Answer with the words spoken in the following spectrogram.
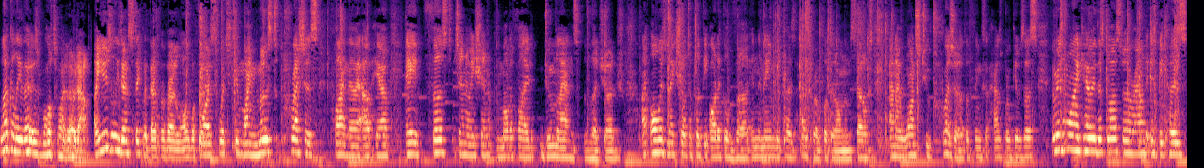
Luckily, there is more to my loadout. I usually don't stick with that for very long before I switch to my most precious primary out here, a first generation modified Doomlands The Judge. I always make sure to put the article The in the name because Hasbro put it on themselves, and I want to treasure the things that Hasbro gives us. The reason why I carry this blaster around is because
